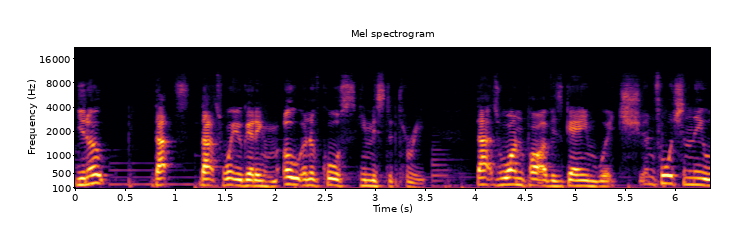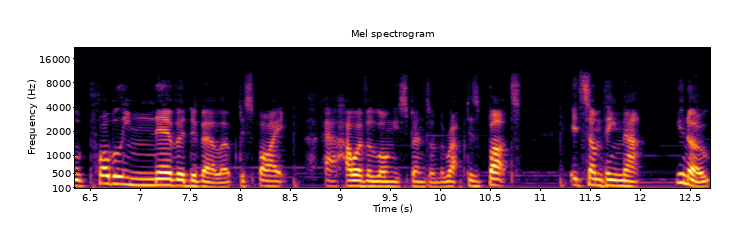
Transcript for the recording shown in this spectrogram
You know, that's that's what you're getting from. Oh, and of course he missed a three. That's one part of his game which unfortunately will probably never develop, despite uh, however long he spends on the Raptors. But it's something that you know,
